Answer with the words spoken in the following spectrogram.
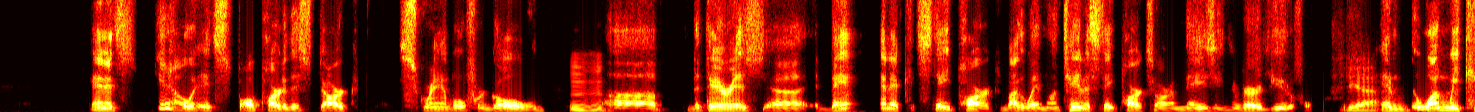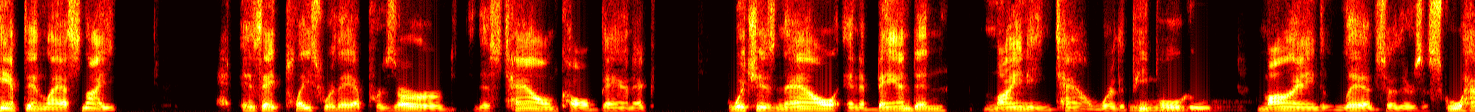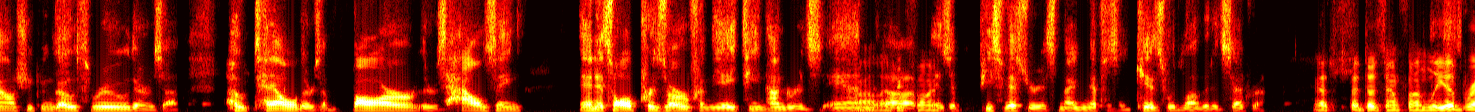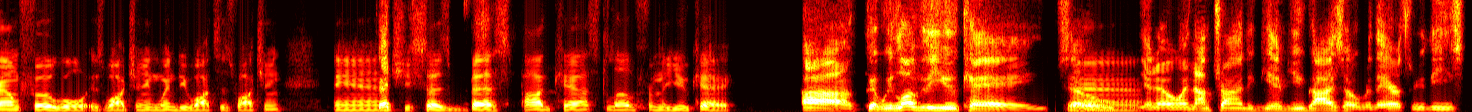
and it's you know it's all part of this dark scramble for gold hmm uh, but there is uh, Bannack State Park. By the way, Montana state parks are amazing. They're very beautiful. Yeah. And the one we camped in last night is a place where they have preserved this town called Bannack, which is now an abandoned mining town where the people who mined live. So there's a schoolhouse you can go through, there's a hotel, there's a bar, there's housing, and it's all preserved from the 1800s. And Wow, uh, as a piece of history, it's magnificent. Kids would love it, etc. That that does sound fun. Leah Brown Fogel is watching. Wendy Watts is watching, and she says best podcast love from the UK. Ah, good. We love the UK. So, Yeah. you know, and I'm trying to give you guys over there through these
